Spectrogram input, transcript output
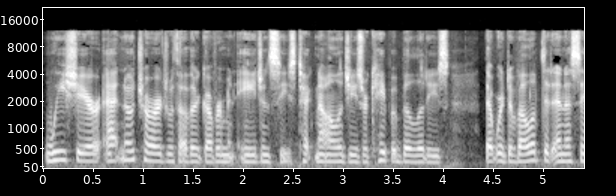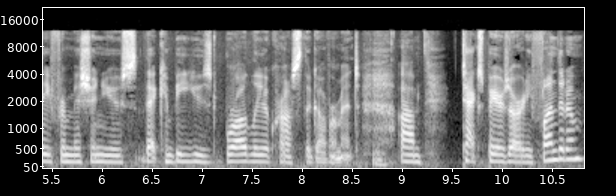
we share at no charge with other government agencies technologies or capabilities that were developed at NSA for mission use that can be used broadly across the government. Mm. Um, taxpayers already funded them.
